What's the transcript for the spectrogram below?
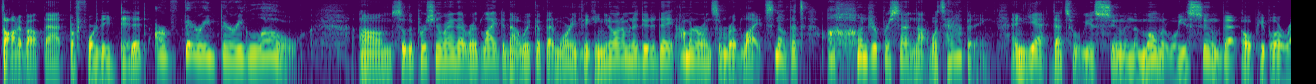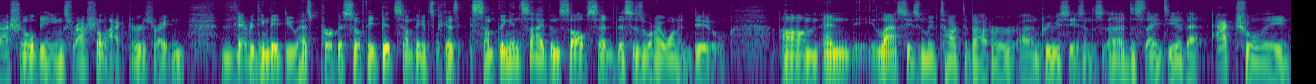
thought about that before they did it are very, very low. Um, so the person who ran that red light did not wake up that morning thinking, you know what I'm going to do today? I'm going to run some red lights. No, that's 100% not what's happening. And yet, that's what we assume in the moment. We assume that, oh, people are rational beings, rational actors, right? And everything they do has purpose. So if they did something, it's because something inside themselves said, this is what I want to do. Um, and last season, we've talked about, or uh, in previous seasons, uh, this idea that actually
